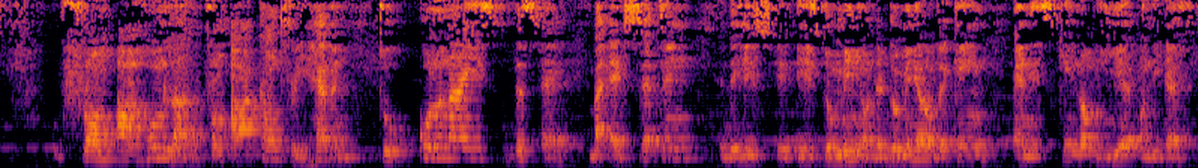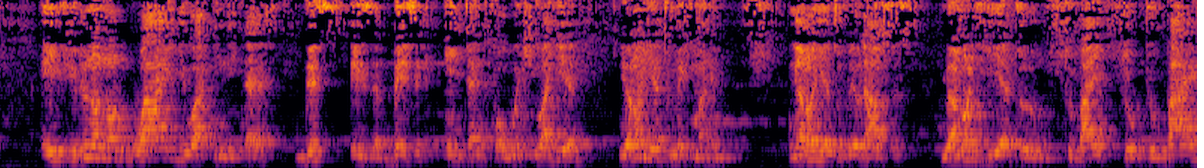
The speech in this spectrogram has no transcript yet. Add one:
from our homeland, from our country, heaven, to colonize this earth by exerting the, his, his dominion, the dominion of the king and his kingdom here on the earth. If you do not know why you are in the earth, this is the basic intent for which you are here. You are not here to make money. You are not here to build houses. You are not here to, to buy, to, to buy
